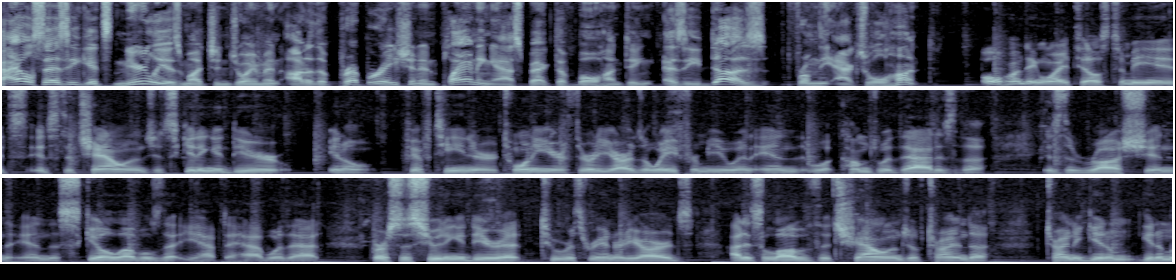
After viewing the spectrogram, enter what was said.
Kyle says he gets nearly as much enjoyment out of the preparation and planning aspect of bow hunting as he does from the actual hunt. Bow hunting whitetails, to me, it's, it's the challenge. It's getting a deer, you know, 15 or 20 or 30 yards away from you, and, and what comes with that is the, is the rush and, and the skill levels that you have to have with that versus shooting a deer at two or 300 yards. I just love the challenge of trying to, trying to get them, get them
